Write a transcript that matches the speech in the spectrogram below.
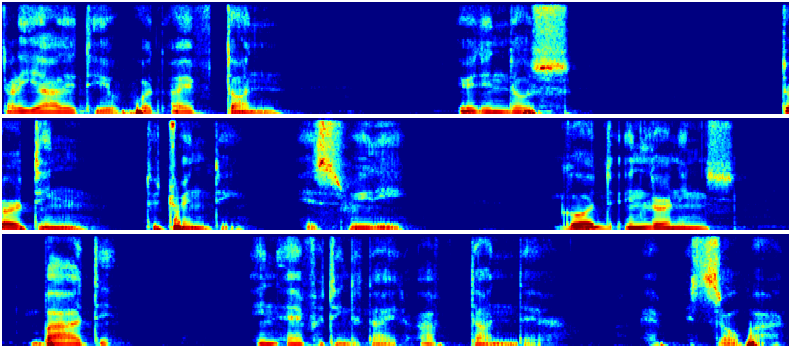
The reality of what I've done within those 13 to 20 is really good in learnings, bad in everything that I have done there. It's so bad.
